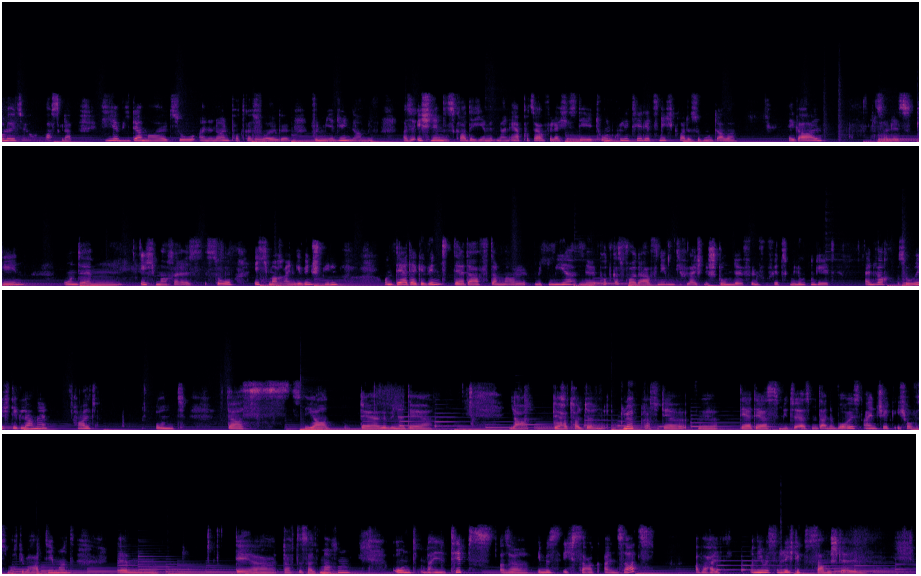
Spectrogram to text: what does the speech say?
Leute und was geht ab? Hier wieder mal zu einer neuen Podcast-Folge von mir, Dynamik. Also ich nehme das gerade hier mit meinen AirPods auf. Vielleicht ist die Tonqualität jetzt nicht gerade so gut, aber egal. Soll es gehen. Und ähm, ich mache es so, ich mache ein Gewinnspiel und der, der gewinnt, der darf dann mal mit mir eine Podcast-Folge aufnehmen, die vielleicht eine Stunde, 45 Minuten geht. Einfach so richtig lange halt. Und das, ja, der Gewinner, der, ja, der hat halt ein Glück. Also der, der, der es mir zuerst mit einer Voice einschickt, ich hoffe, es macht überhaupt jemand, ähm, der darf das halt machen. Und meine Tipps, also ihr müsst, ich sag einen Satz, aber halt, und ihr müsst ihn richtig zusammenstellen.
